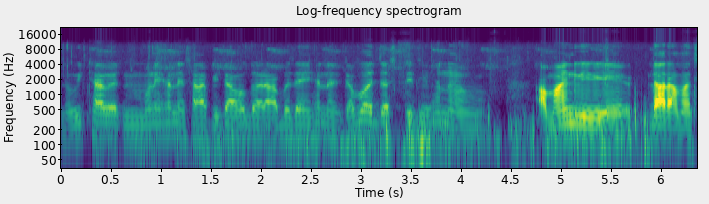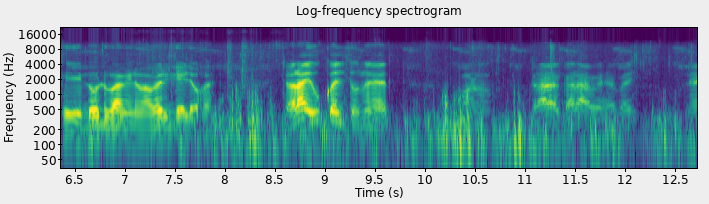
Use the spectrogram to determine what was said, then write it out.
ને ઉઠાવે મને હે ને ચા પીધા વગર આ બધા હે ને જબરજસ્તીથી હે ને આ માંડવી દારામાંથી દોડવા વીણવા વળી ગયેલો હે. જરાય ઉકલતું ને પણ ટ્રાય કરાવે હે ભાઈ. ને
